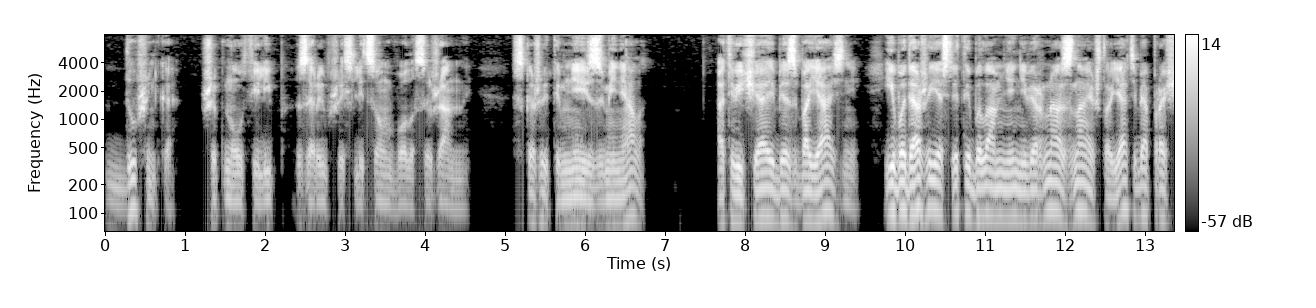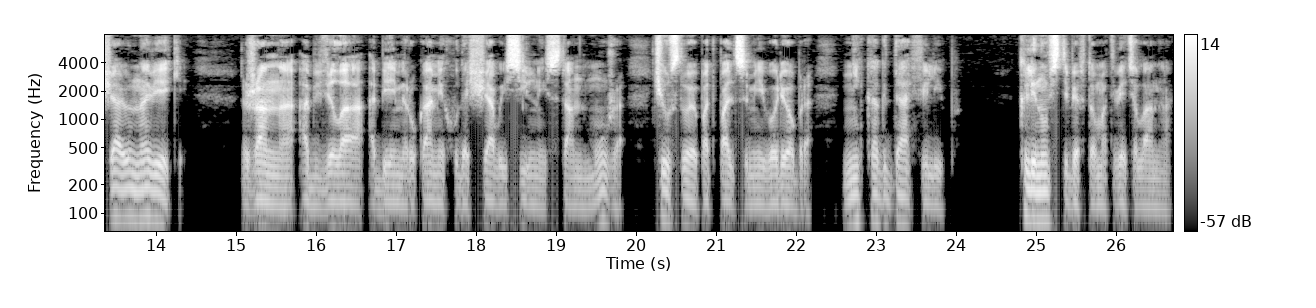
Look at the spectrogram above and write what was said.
«Душенька», — шепнул Филипп, зарывшись лицом в волосы Жанны, — «скажи, ты мне изменяла? Отвечай без боязни, ибо даже если ты была мне неверна, знай, что я тебя прощаю навеки. Жанна обвела обеими руками худощавый сильный стан мужа, чувствуя под пальцами его ребра. «Никогда, Филипп!» «Клянусь тебе в том», — ответила она.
